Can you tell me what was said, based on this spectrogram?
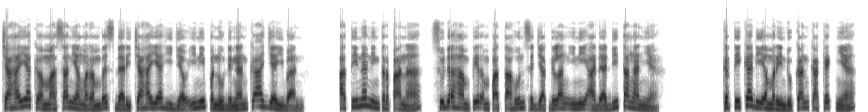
Cahaya keemasan yang merembes dari cahaya hijau ini penuh dengan keajaiban. Atina Ning terpana, sudah hampir empat tahun sejak gelang ini ada di tangannya. Ketika dia merindukan kakeknya,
